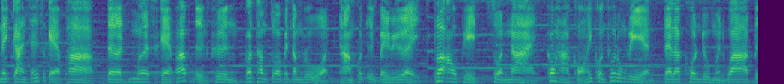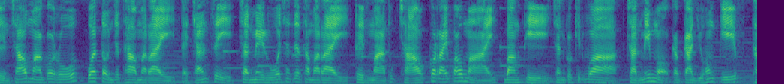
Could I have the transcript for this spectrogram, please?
ในการใช้สแกนภาพ เติดเมื่อสแกนภาพตื่นขึ้น ก็ทำตัวเป็นตำรวจ ถามคนอื่นไปเรื่อย เพื่อเอาผิด ส่วนนายก็หาของให้คนทั่วโรงเรียน แต่ละคนดูเหมือนว่าตื่นเช้ามาก็รู้ว่าตนจะทำอะไร แต่ฉันสิฉันไม่รู้ว่าฉันจะทำอะไร ตื่นมาทุกเช้าก็ไร้เป้าหมาย บางทีฉันก็คิดว่าฉันไม่เหมาะกับการอยู่ห้องกิฟต์ถ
